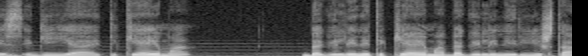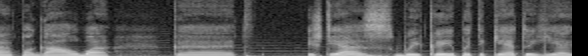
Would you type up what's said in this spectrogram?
jis įgyja tikėjimą, begalinį tikėjimą, begalinį ryštą, pagalbą, kad iš ties vaikai patikėtų, jie,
